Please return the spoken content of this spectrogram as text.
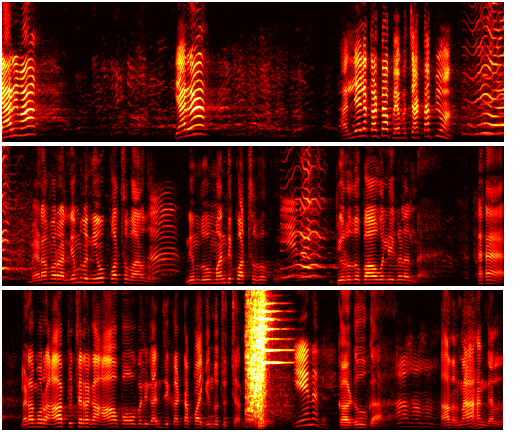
ಯಾರಿವ? ಯಾರ? ಅಲ್ಲೆಲ್ಲ ಕಟ್ಟಪ್ಪ ಚಟ್ಟಪ್ಪ ಇವ. ಮೇಡಮ್ ಅವ್ರ ನಿಮ್ದು ನೀವು ಕೊಚ್ಚಬಾರದು. ನಿಮ್ದು ಮಂದಿ ಕೊಚ್ಚಬೇಕು. ಬಿರುದು ಬಾಹುಬಲಿಗಳನ್ನ. ಮೇಡಮ್ ಅವ್ರ ಆ ಪಿಕ್ಚರ್ಗ ಆ ಬಾಹುಬಲಿಗೆ ಅಂಜಿ ಕಟ್ಟಪ್ಪ ಹಿಂದು ಚುಚ್ಚಾನ ಏನದ? ಕಡುಗ. ಆದ್ರ ನಾ ಹಂಗಲ್ಲ.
